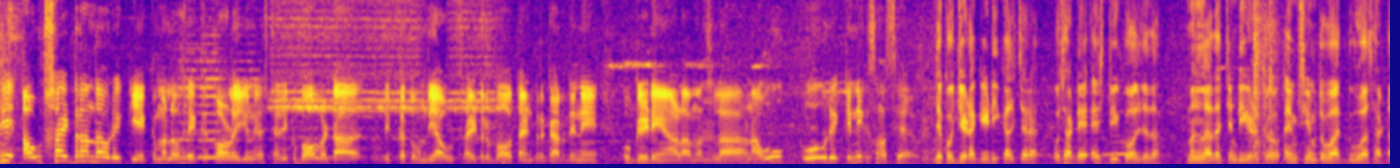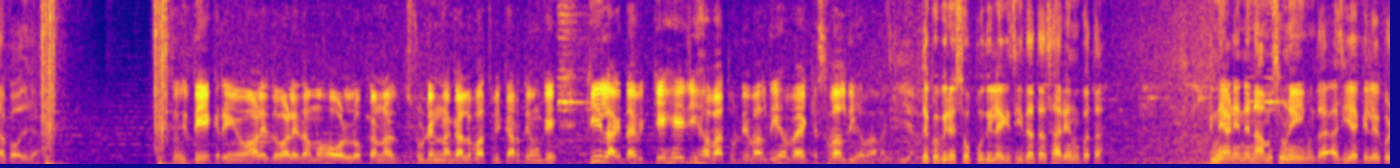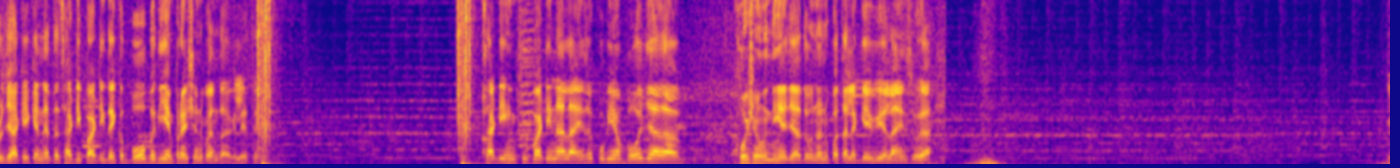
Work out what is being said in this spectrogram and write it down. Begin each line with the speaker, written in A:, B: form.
A: ਤੇ ਆਊਟਸਾਈਡਰਾਂ ਦਾ ਉਰੇ ਕੀ? ਇੱਕ ਮਤਲਬ ਹਰ ਇੱਕ ਕਾਲਜ ਯੂਨੀਵਰਸਿਟੀਆਂ ਦੀ ਇੱਕ ਬਹੁਤ ਵੱਡਾ ਦਿੱਕਤ ਹੁੰਦੀ ਹੈ ਆਊਟਸਾਈਡਰ ਬਹੁਤ ਐਂਟਰ ਕਰਦੇ ਨੇ। ਉਹ ਗੇੜਿਆਂ ਵਾਲਾ ਮਸਲਾ ਹਨਾ ਉਹ ਉਹ ਉਰੇ ਕਿੰਨੀ ਕੁ ਸਮੱਸਿਆ ਹੈ ਉਰੇ?
B: ਦੇਖੋ ਜਿਹੜਾ ਗੇੜੀ ਕਲਚਰ ਹੈ ਉਹ ਸਾਡੇ ਐਸਡੀ ਕਾਲਜ ਦਾ। ਮੈਨੂੰ ਲੱਗਦਾ ਚੰਡੀਗੜ੍ਹ ਤੋਂ ਐਮਸੀਐਮ ਤੋਂ ਬਾਅਦ ਦੂਆ ਸਾਡਾ ਕਾਲਜ ਆ।
A: ਤੁਸੀਂ ਦੇਖ ਰਹੇ ਹੋ ਆਲੇ ਦੁਆਲੇ ਦਾ ਮਾਹੌਲ ਲੋਕਾਂ ਨਾਲ ਸਟੂਡੈਂਟ ਨਾਲ ਗੱਲਬਾਤ ਵੀ ਕਰਦੇ ਹੋਵੋਗੇ। ਕੀ ਲੱਗਦਾ ਵੀ ਕਿਹੇ ਜੀ ਹਵਾ ਤੁਹਾਡੇ ਵੱਲ ਦੀ ਹਵਾ ਹੈ ਕਿਸ ਵੱਲ ਦੀ ਹਵਾ ਲੱਗਦੀ ਹੈ
B: ਦੇਖੋ ਵੀਰੇ ਸੋਪੂ ਦੀ ਲੈਗੇਸੀ ਦਾ ਤਾਂ ਸਾਰਿਆਂ ਨੂੰ ਪਤਾ। ਨਿਆਣੇ ਨੇ ਨਾਮ ਸੁਣਿਆ ਹੀ ਹੁੰਦਾ ਅਸੀਂ ਅਗਲੇ ਕੋਲ ਜਾ ਕੇ ਕਹਿੰਦੇ ਤਾਂ ਸਾਡੀ ਪਾਰਟੀ ਦਾ ਇੱਕ ਬਹੁਤ ਵਧੀਆ ਇੰਪ੍ਰੈਸ਼ਨ ਪੈਂਦਾ ਅਗਲੇ ਤੇ। ਸਾਡੀ ਹਿੰਸੂ ਪਾਰਟੀ ਨਾਲ ਅਲਾਈਅੰਸ ਕੁੜੀਆਂ ਬਹੁਤ ਜ਼ਿਆਦਾ ਖੁਸ਼ ਹੁੰਦੀਆਂ ਜਦ ਉਹਨਾਂ ਨੂੰ ਪਤਾ ਲੱਗੇ ਵੀ ਅਲਾਈਅੰਸ ਹੋਇਆ।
